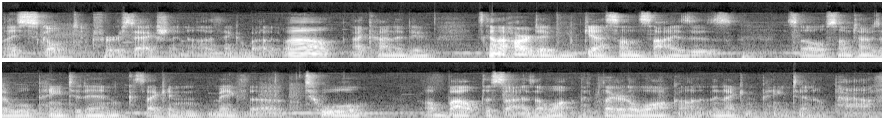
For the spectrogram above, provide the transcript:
I, I sculpt it first, actually, now that I think about it. Well, I kind of do. It's kind of hard to guess on sizes. So sometimes I will paint it in because I can make the tool about the size I want the player to walk on and then I can paint in a path.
